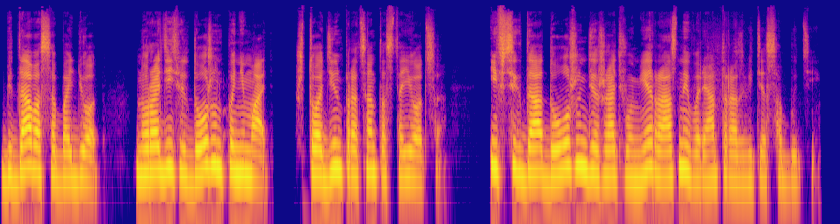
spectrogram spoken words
беда вас обойдет, но родитель должен понимать, что 1% остается, и всегда должен держать в уме разные варианты развития событий.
